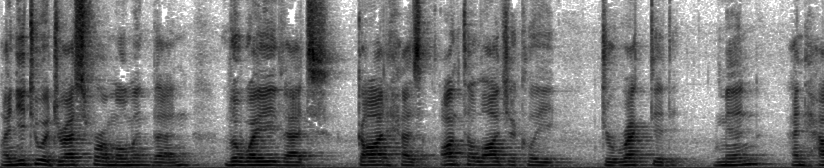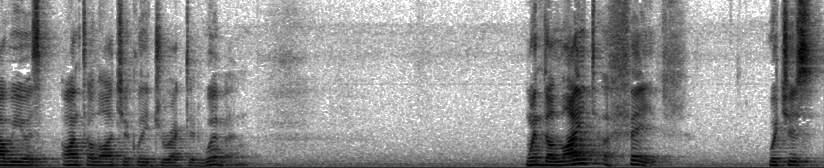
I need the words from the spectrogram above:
I need to address for a moment then the way that God has ontologically directed men and how he has ontologically directed women. When the light of faith which is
